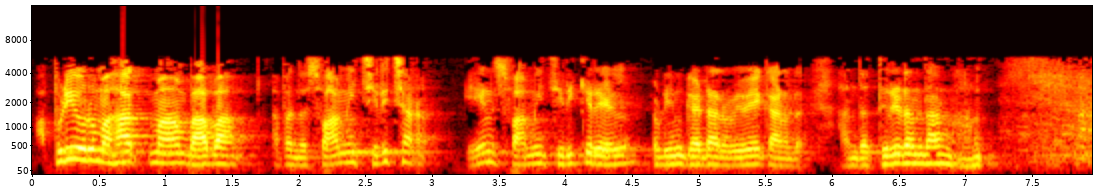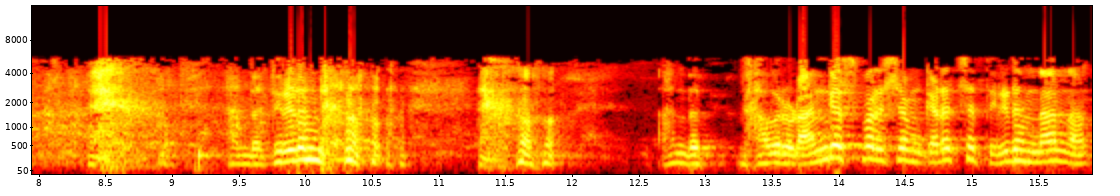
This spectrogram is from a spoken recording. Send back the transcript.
அப்படி ஒரு மகாத்மா பாபா அப்ப அந்த சுவாமி சிரிச்சாராம். ஏன் சுவாமி சிரிக்கிறேள்? அப்படின்னு கேட்டார் விவேகானந்தர். அந்த திருடன் தான் நான். அந்த திருடன் தான் அந்த அவரோட அங்கஸ்பர்ஷம் கிடைச்ச திருடன் தான் நான்.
